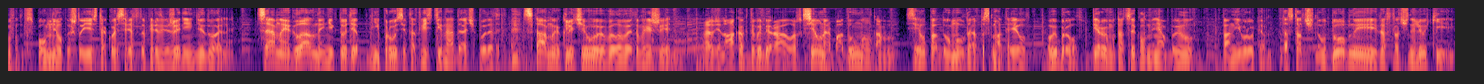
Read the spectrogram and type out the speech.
вспомнил, что есть такое средство передвижения индивидуальное. Самое главное, никто тебя не просит отвезти на дачу. Вот это самое ключевое было в этом решении. Подожди, ну а как ты выбирал? Сел, наверное, подумал там. Сел, подумал, да, посмотрел, выбрал. Первый мотоцикл у меня был Пан Европе. Достаточно удобный, достаточно легкий.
